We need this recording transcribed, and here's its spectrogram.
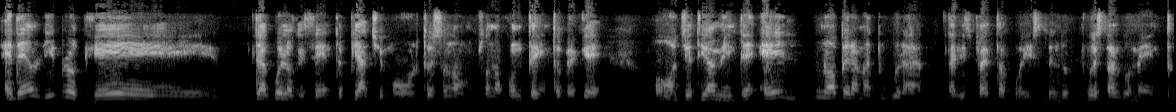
ed è un libro che da quello che sento piace molto e sono, sono contento perché oggettivamente è un'opera matura rispetto a questo, questo argomento.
